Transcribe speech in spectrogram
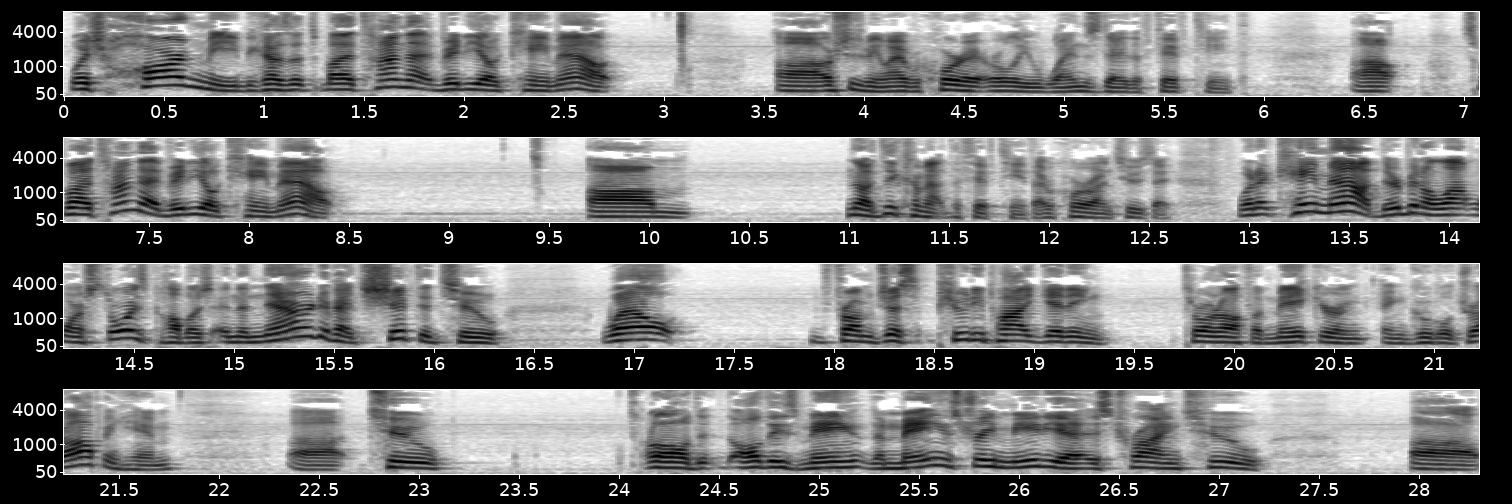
which harmed me because by the time that video came out, uh, or excuse me, I recorded it early Wednesday the fifteenth. Uh, so by the time that video came out, um, no, it did come out the fifteenth. I recorded on Tuesday. When it came out, there had been a lot more stories published, and the narrative had shifted to well, from just PewDiePie getting thrown off of Maker and, and Google dropping him uh, to all the, all these main the mainstream media is trying to uh,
